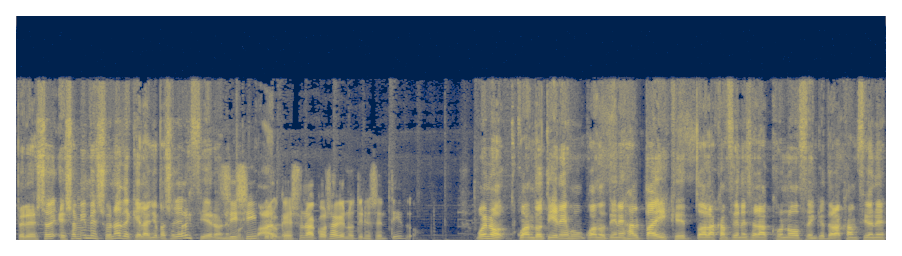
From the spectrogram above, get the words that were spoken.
Pero eso, eso a mí me suena de que el año pasado ya lo hicieron. en Sí, sí, pero que ¿eh? es una cosa que no tiene sentido. Bueno, cuando tienes, cuando tienes al país que todas las canciones se las conocen, que todas las canciones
